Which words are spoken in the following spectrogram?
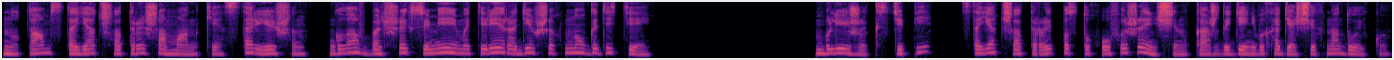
но там стоят шатры шаманки, старейшин, глав больших семей и матерей, родивших много детей. Ближе к степи стоят шатры пастухов и женщин, каждый день выходящих на дойку.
